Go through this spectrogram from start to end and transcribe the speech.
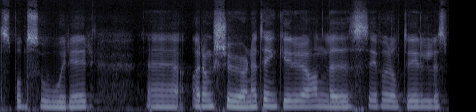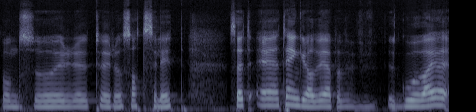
sponsorer. Eh, arrangørene tenker annerledes i forhold til sponsor, tør å satse litt. Så jeg, jeg tenker at vi er på god vei. Jeg,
